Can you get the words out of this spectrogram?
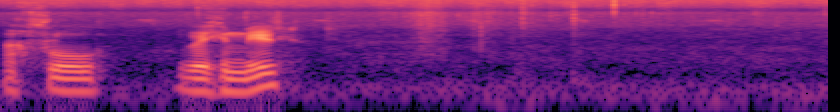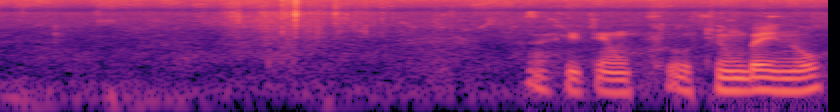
A flor vermelha. Aqui tem um frutinho bem novo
